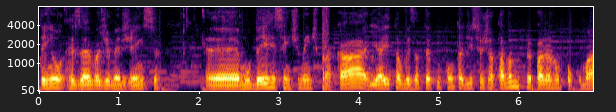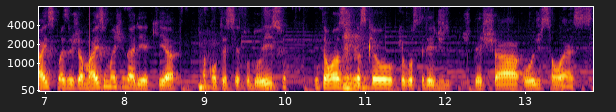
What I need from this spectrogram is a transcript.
tenho reserva de emergência. É, mudei recentemente para cá e aí talvez até por conta disso eu já estava me preparando um pouco mais, mas eu jamais imaginaria que ia acontecer tudo isso. Então as uhum. dicas que eu, que eu gostaria de, de deixar hoje são essas:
